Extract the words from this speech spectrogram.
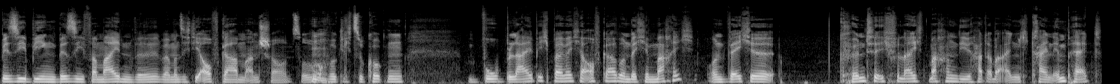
busy being busy vermeiden will, wenn man sich die Aufgaben anschaut, so hm. auch wirklich zu gucken, wo bleibe ich bei welcher Aufgabe und welche mache ich und welche könnte ich vielleicht machen, die hat aber eigentlich keinen Impact.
